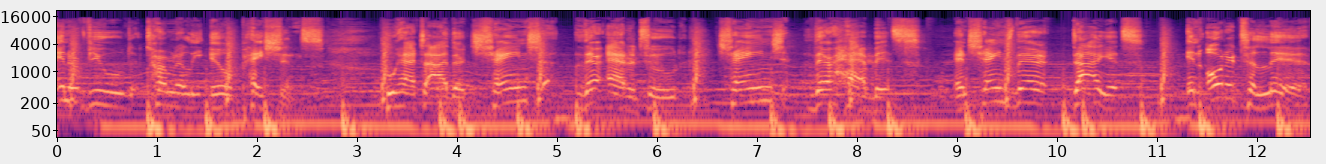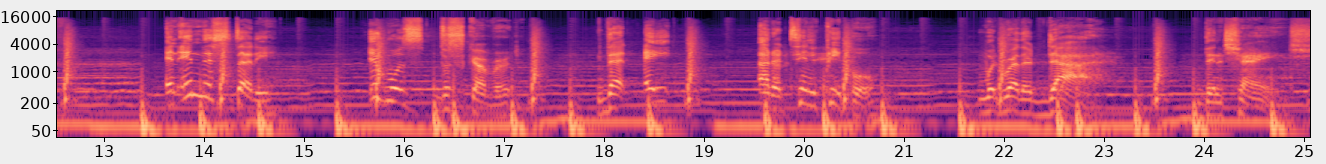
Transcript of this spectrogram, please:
interviewed terminally ill patients who had to either change their attitude, change their habits, and change their diets in order to live. And in this study, it was discovered that eight out of 10 people would rather die than change.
